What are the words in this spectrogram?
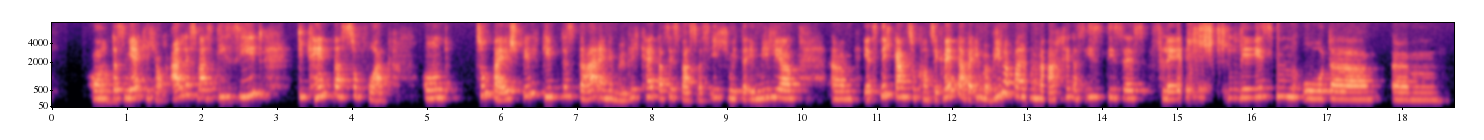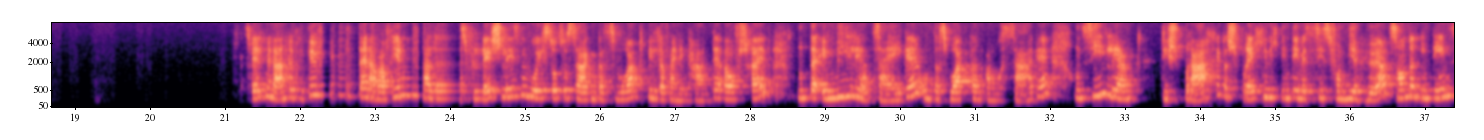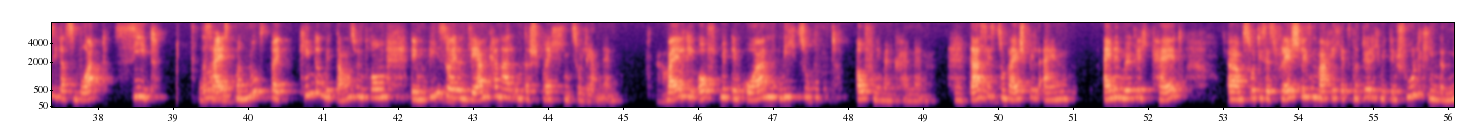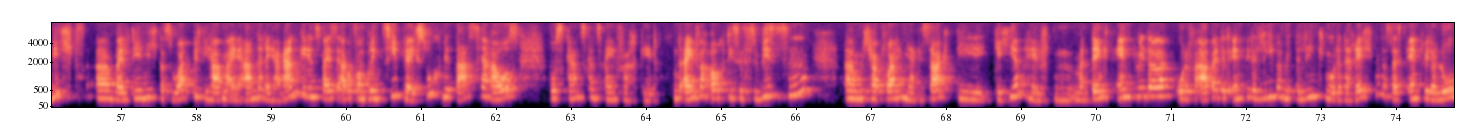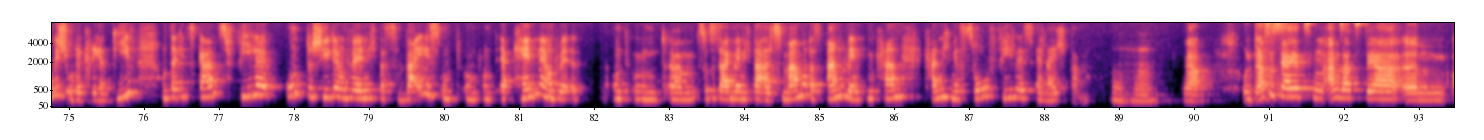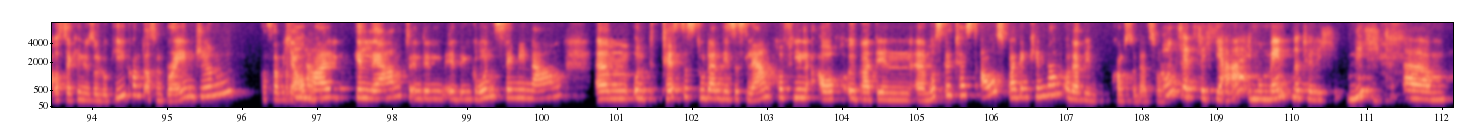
Und das merke ich auch. Alles, was die sieht, die kennt das sofort. Und zum Beispiel gibt es da eine Möglichkeit, das ist was, was ich mit der Emilia ähm, jetzt nicht ganz so konsequent, aber immer wieder mal mache, das ist dieses Flash-Lesen oder ähm, es fällt mir der andere Begriff ein, aber auf jeden Fall das Flash-Lesen, wo ich sozusagen das Wortbild auf eine Karte aufschreibe und der Emilia zeige und das Wort dann auch sage. Und sie lernt die Sprache, das Sprechen nicht, indem es es von mir hört, sondern indem sie das Wort sieht. Das mhm. heißt, man nutzt bei Kindern mit Down-Syndrom den visuellen Lernkanal, um das Sprechen zu lernen, ja. weil die oft mit den Ohren nicht so gut aufnehmen können. Mhm. Das ist zum Beispiel ein, eine Möglichkeit. Ähm, so dieses Flashlesen mache ich jetzt natürlich mit den Schulkindern nicht, äh, weil die nicht das Wortbild, die haben eine andere Herangehensweise, aber vom Prinzip her, ich suche mir das heraus, wo es ganz, ganz einfach geht. Und einfach auch dieses Wissen, ähm, ich habe vorhin ja gesagt, die Gehirnhälften, man denkt entweder oder verarbeitet entweder lieber mit der linken oder der rechten, das heißt entweder logisch oder kreativ. Und da gibt es ganz viele Unterschiede. Und wenn ich das weiß und, und, und erkenne und und, und ähm, sozusagen, wenn ich da als Mama das anwenden kann, kann ich mir so vieles erleichtern. Mhm. Ja, und das ist ja jetzt ein Ansatz, der ähm, aus der Kinesiologie kommt, aus dem Brain Gym. Das habe ich ja genau. auch mal gelernt in den, in den Grundseminaren. Ähm, und testest du dann dieses Lernprofil auch über den äh, Muskeltest aus bei den Kindern oder wie kommst du dazu? Grundsätzlich ja, im Moment natürlich nicht. Ähm,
